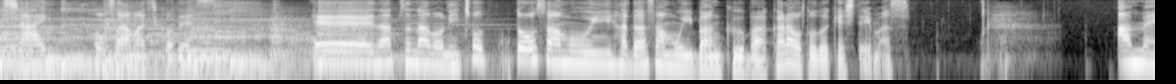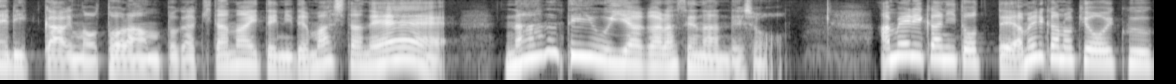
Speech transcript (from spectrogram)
っしゃい。大沢まちこです、えー、夏なのにちょっと寒い肌寒いバンクーバーからお届けしています。アメリカのトランプが汚い手に出ましたね。なんていう嫌がらせなんでしょう。アメリカにとってアメリカの教育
